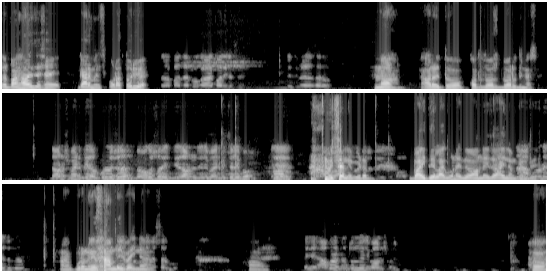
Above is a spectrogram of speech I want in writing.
তো বাংলাদেশে গার্মেন্টস প্রোডাক্ট তৈরি হয়? না, আর তো কত, দশ বারো দিন আছে। হ্যাঁ এই যে আবার একটা চলে নিবো আমার সময় হ্যাঁ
